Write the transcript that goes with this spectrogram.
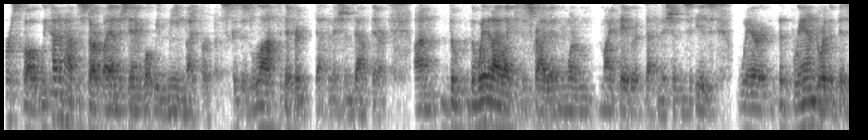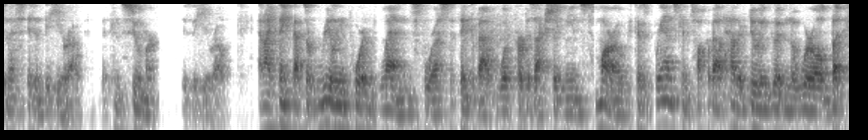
first of all, we kind of have to start by understanding what we mean by purpose, because there's lots of different definitions out there. Um, the, the way that I like to describe it, and one of my favorite definitions, is where the brand or the business isn't the hero, the consumer is the hero. And I think that's a really important lens for us to think about what purpose actually means tomorrow, because brands can talk about how they're doing good in the world, but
